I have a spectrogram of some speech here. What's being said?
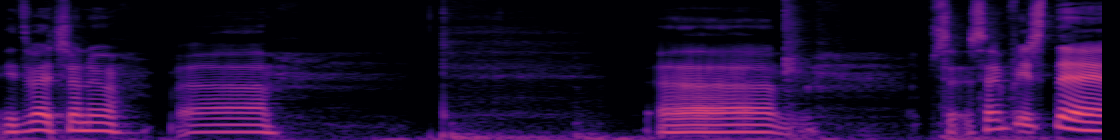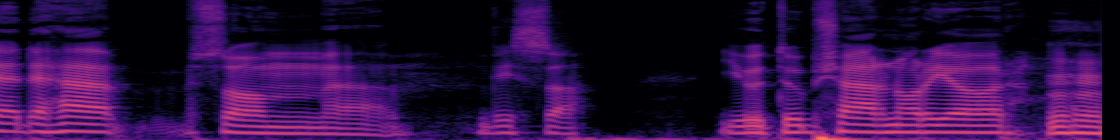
inte vet jag nu. Uh, uh, sen, finns det det här som uh, vissa YouTube-stjärnor gör. Mhm.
